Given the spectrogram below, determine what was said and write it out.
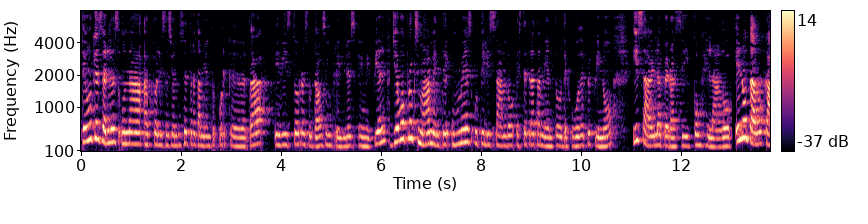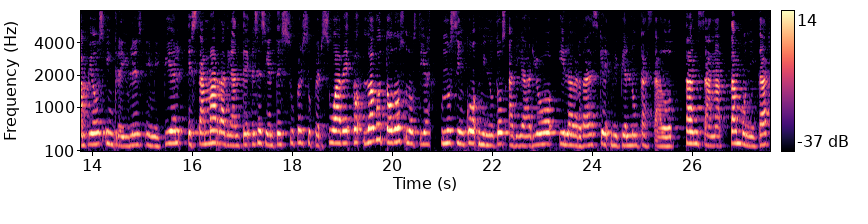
Tengo que hacerles una actualización de este tratamiento porque de verdad he visto resultados increíbles en mi piel. Llevo aproximadamente un mes utilizando este tratamiento de jugo de pepino y sábila, pero así congelado. He notado cambios increíbles en mi piel. Está más radiante, se siente súper, súper suave. Lo hago todos los días unos 5 minutos a diario y la verdad es que mi piel nunca ha estado tan sana, tan bonita.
